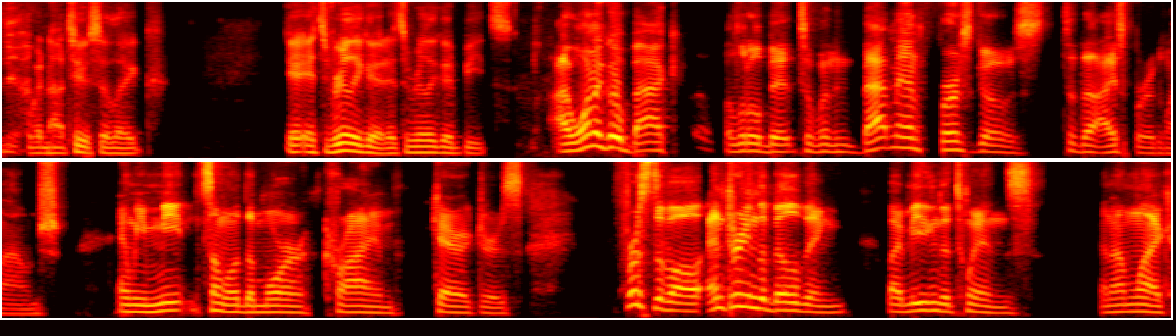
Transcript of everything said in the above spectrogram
Yeah. whatnot too. So like it- it's really good. It's really good beats. I want to go back a little bit to when Batman first goes to the Iceberg Lounge and we meet some of the more crime characters. First of all, entering the building by meeting the twins. And I'm like,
